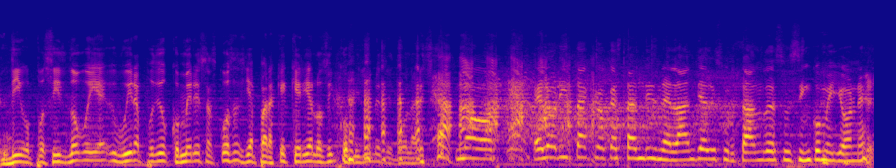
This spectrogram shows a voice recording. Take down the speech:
Digo, pues si no voy a- hubiera podido comer esas cosas, ya para para qué quería los 5 millones de dólares. No, él ahorita creo que está en Disneylandia disfrutando de sus 5 millones.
